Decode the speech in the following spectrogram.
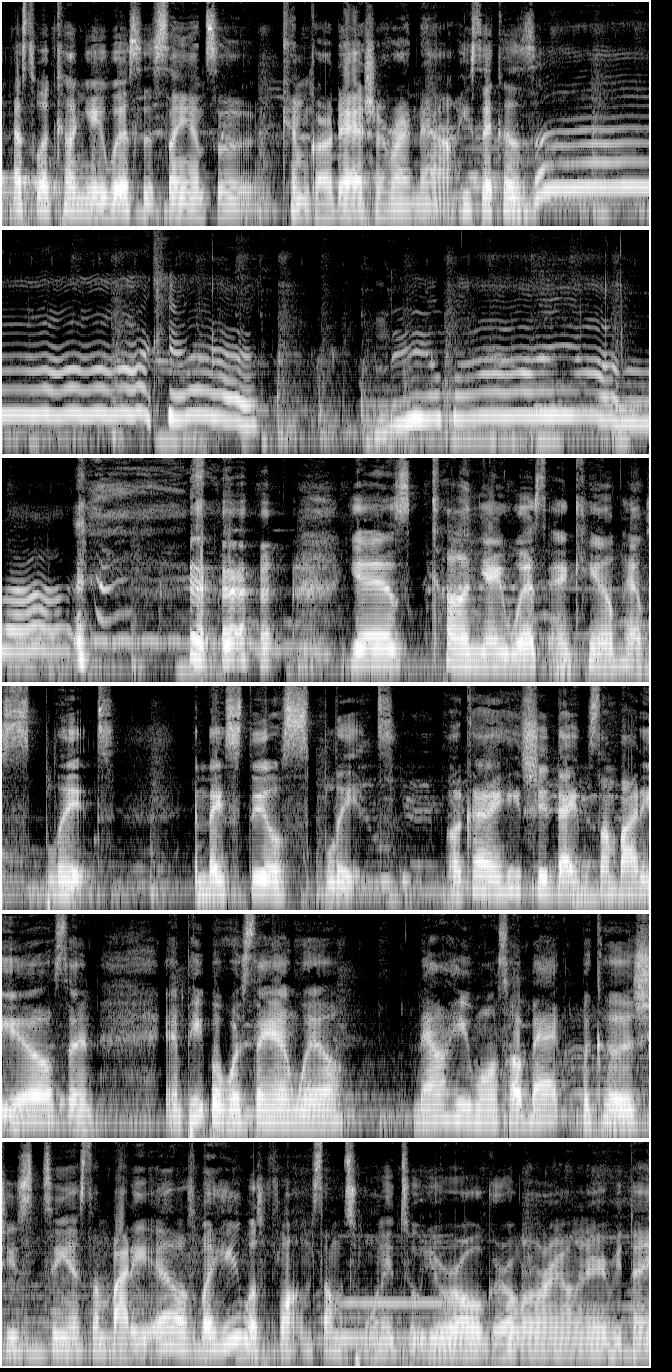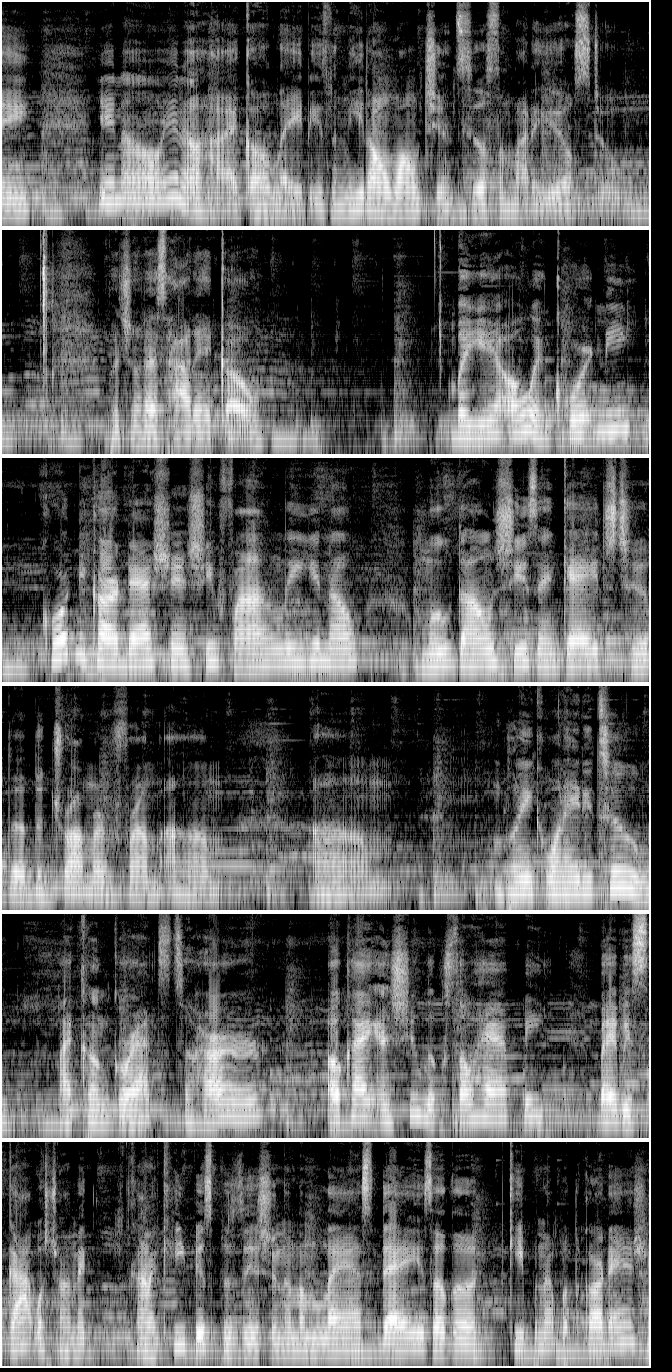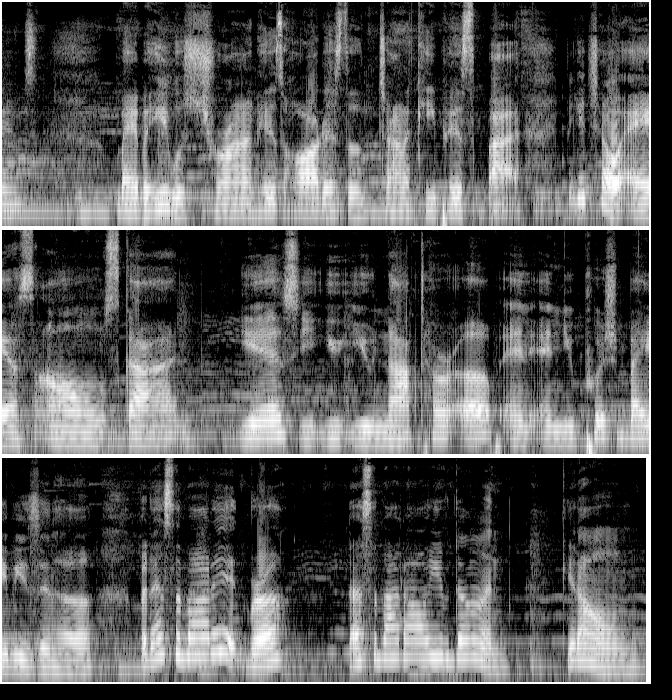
that's what Kanye West is saying to Kim Kardashian right now. He said, "Cause I can't live my life." yes, Kanye West and Kim have split, and they still split. Okay, he she dating somebody else, and and people were saying, well. Now he wants her back because she's seeing somebody else, but he was flaunting some 22 year old girl around and everything. You know, you know how it go, ladies. And he don't want you until somebody else do. But you know that's how that go. But yeah, oh, and Courtney, Kourtney Kardashian, she finally, you know, moved on. She's engaged to the the drummer from um um Blink 182. Like, congrats to her. Okay, and she looked so happy. Baby Scott was trying to kind of keep his position in them last days of the keeping up with the Kardashians. Baby, he was trying his hardest to trying to keep his spot. But get your ass on, Scott. Yes, you, you, you knocked her up and, and you pushed babies in her. But that's about it, bruh. That's about all you've done. Get on.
